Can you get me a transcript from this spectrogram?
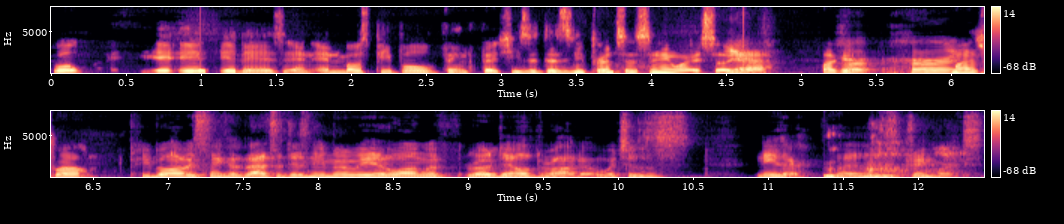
Well, it, it, it is, and and most people think that she's a Disney princess anyway. So yeah, fuck it, Her her might as well. people always think that that's a Disney movie along with Road to El Dorado, which is neither. That is DreamWorks.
